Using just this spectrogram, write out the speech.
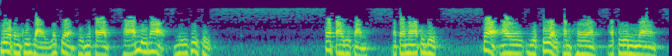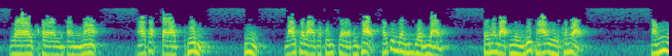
ชั่วเป็นครูใหญ่แล้วแจ้งพลนครถามดูได้มีที่สุด ก็ไปด้วยกันอาตมาเป็นเด็ก ก็เอาหยุดด้วยคันแพรเอาปืนยางลอยคอลงไปในน้ำเอาพวกปอดขึ้น นี่เราฉลาดกับคนแก่คนเฒ่า เขาจึงได้นิยมเราเป็นระดับหนึ่งวิชาเอกของเราทั้งนี้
